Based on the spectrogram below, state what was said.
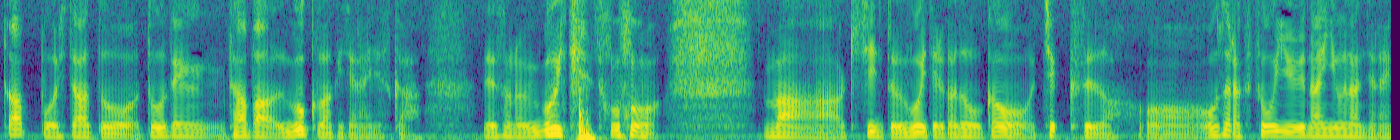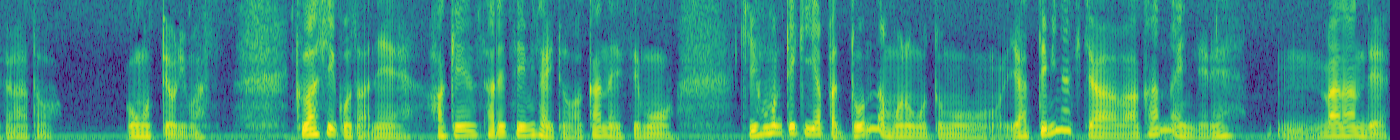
トアップをした後、当然サーバーは動くわけじゃないですか。で、その動いてるのを、まあ、きちんと動いてるかどうかをチェックすると。おおそらくそういう内容なんじゃないかなと思っております。詳しいことはね、派遣されてみないとわかんないですよ。もう、基本的やっぱどんな物事もやってみなくちゃわかんないんでね。うん、まあなんで、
